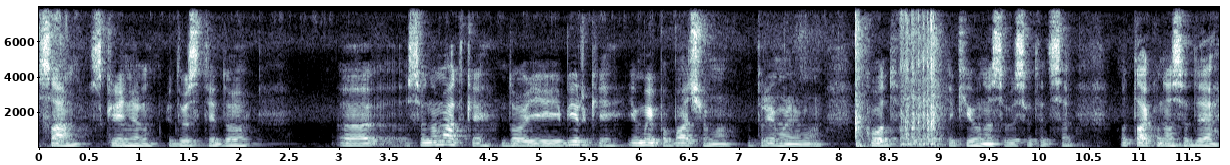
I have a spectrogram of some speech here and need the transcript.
сам скрінер підвести до е, свиноматки, до її бірки, і ми побачимо, отримаємо код, який у нас висвітиться. Отак у нас іде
